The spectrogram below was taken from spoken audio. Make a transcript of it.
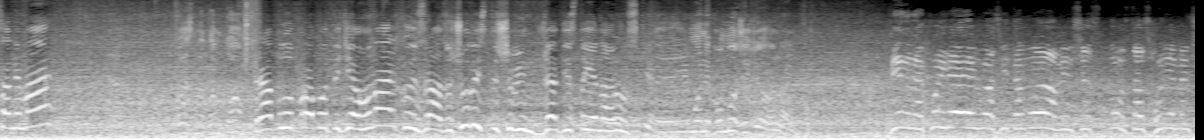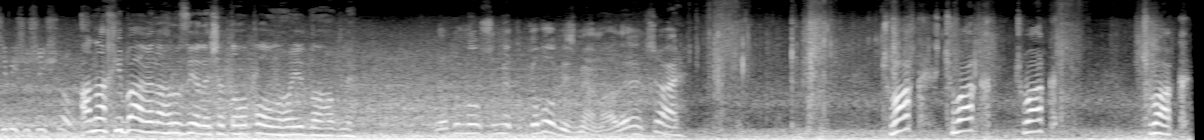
Троса нема? Треба було пробувати діагональкою зразу. Чули сте, що він вже дістає нагрузки? Йому не поможе діагональ. Він на кой велик вас віддавав, він ще ну, та згорі менше більше ще йшов. А на хіба ви нагрузили ще того повного одного, блін? Я думав, що ми тут кого візьмемо, але Чай. Чувак, чувак, чувак, чувак.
